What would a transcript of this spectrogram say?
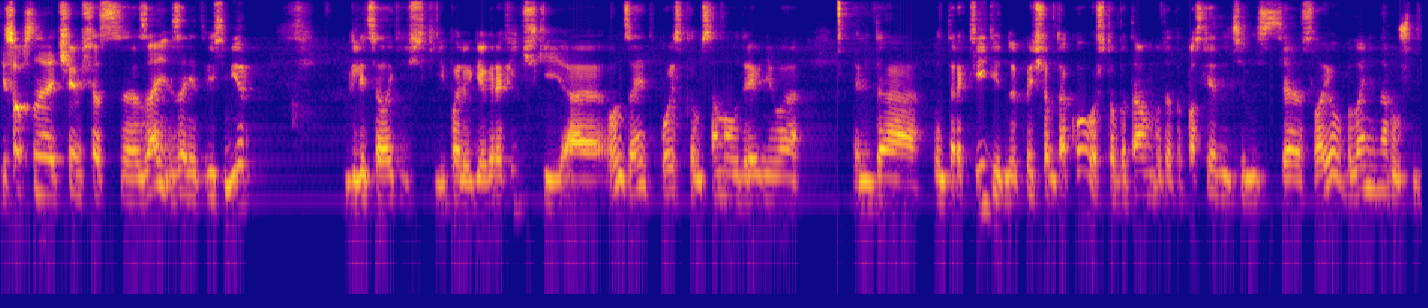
И, собственно, чем сейчас э, занят весь мир – глициологический и палеогеографический, а он занят поиском самого древнего льда в Антарктиде, но причем такого, чтобы там вот эта последовательность э, слоев была не нарушена.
